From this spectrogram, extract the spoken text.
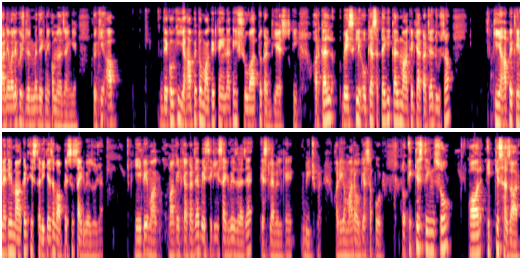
आने वाले कुछ दिन में देखने को मिल जाएँगे। क्योंकि आप देखो कि यहाँ पे तो मार्केट कहीं ना कहीं शुरुआत तो कर दिया है इसकी। और कल बेसिकली हो क्या सकता है कि कल मार्केट क्या कर जाए? दूसरा, कि यहाँ पे कहीं ना कहीं मार्केट इस तरीके से वापस से साइडवेज हो जाए। यहीं पे मार्केट क्या कर जाए? बेसिकली साइडवेज रह जाए इस लेवल के बीच में। और ये हमारा हो गया सपोर्ट तो इक्कीस तीन सौ और इक्कीस हज़ार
